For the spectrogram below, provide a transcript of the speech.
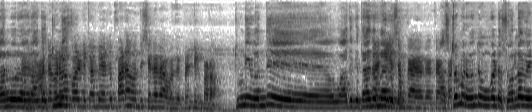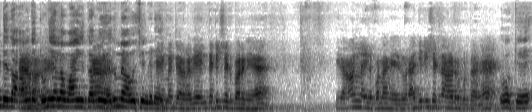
இரநூறு வரும். அந்த மாதிரி குவாலிட்டி கம்மியா வந்து படம் வந்து சின்னதா வந்து பிரிண்டிங் படம். துணி வந்து அதுக்கு தகுந்த மாதிரி கஸ்டமர் வந்து உங்கள்ட்ட சொல்ல வேண்டியதுதான். அவங்க துணியெல்லாம் வாங்கி தரணும் எதுவுமே அவசியம் கிடையாது. இந்த டிஷர்ட் பாருங்க. இது ஆன்லைன்ல பண்ணாங்க. இது ஒரு அஞ்சு டிஷர்ட் தான் ஆர்டர் கொடுத்தாங்க. ஓகே.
